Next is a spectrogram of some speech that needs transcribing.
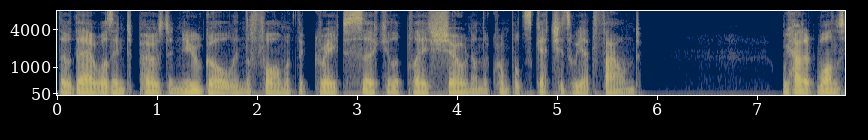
though there was interposed a new goal in the form of the great circular place shown on the crumpled sketches we had found. We had at once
